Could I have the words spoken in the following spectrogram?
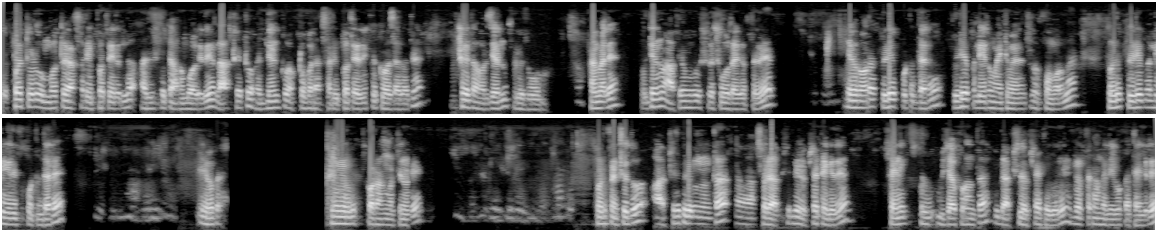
ಇಪ್ಪತ್ತೇಳು, ಒಂಬತ್ತು, ಎರಡ್ ಸಾವಿರದ ಇಪ್ಪತ್ತೈದರಿಂದ ಅಧಿಸೂಚನೆ ಆರಂಭವಾಗಿದೆ. ಲಾಸ್ಟ್ ಡೇಟ್ ಹದಿನೆಂಟು ಅಕ್ಟೋಬರ್ ಎರಡ್ ಸಾವಿರದ ಇಪ್ಪತ್ತೈದಕ್ಕೆ ಕ್ಲೋಸ್ ಆಗುತ್ತೆ. ವಿಷಯದ ಅರ್ಜಿಯನ್ನು ಸಲ್ಲಿಸಬಹುದು ಆಮೇಲೆ ಹುದ್ದೆಯನ್ನು ಅಪ್ಲೈ ಸಲ್ಲಿಸಬಹುದಾಗಿರ್ತದೆ ಇವಾಗ ಅವರ ಪಿ ಡಿ ಎಫ್ ಕೊಟ್ಟಿದ್ದಾರೆ. ಪಿ ಡಿ ಎಫ್ ಅಲ್ಲಿ ಏನು ಮಾಹಿತಿ ಅಂತ ನೋಡ್ಕೊಂಬರೋಣ ನೋಡಿ ಪಿ ಡಿ ಎಫ್ ಅಲ್ಲಿ ಈ ಕೊಟ್ಟಿದ್ದಾರೆ. ಇವಾಗ ಫಾರ್ವರ್ಡ್ ಮಾಡ್ತೀನಿ ನೋಡಿ. ನೋಡಿ ಫ್ರೆಂಡ್ಸ್ ಇದು ಆಕ್ಚುಲಿ ಅಂತ ಸಾರಿ ವೆಬ್ಸೈಟ್ ಆಗಿದೆ. ಸೈನಿಕ್ ಸ್ಕೂಲ್ ಬಿಜಾಪುರ ಅಂತ ಇದು ಆಕ್ಚುಲಿ ವೆಬ್ಸೈಟ್ ಆಗಿದೆ. ಇಲ್ಲಿರ್ತಕ್ಕಂಥ ಕಥೆ ಆಗಿದೆ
